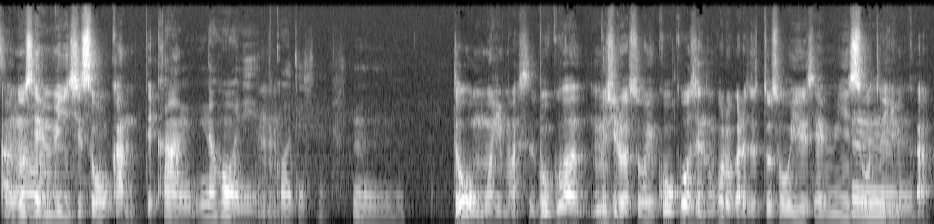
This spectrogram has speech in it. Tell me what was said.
あの先民思想観って。感の方にうん。こうですね。うん。どう思います？僕はむしろそういう高校生の頃からずっとそういう先民思想というか、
